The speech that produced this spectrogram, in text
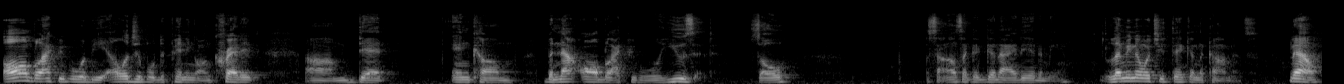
All black people would be eligible depending on credit, um, debt, income, but not all black people will use it. So, sounds like a good idea to me. Let me know what you think in the comments. Now,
